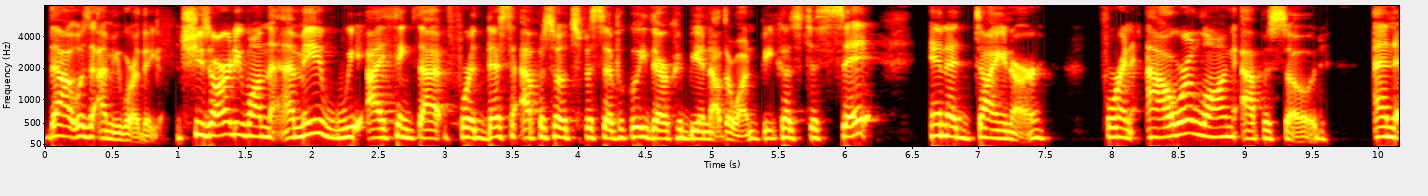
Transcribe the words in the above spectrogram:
that was Emmy worthy. She's already won the Emmy. We I think that for this episode specifically there could be another one because to sit in a diner for an hour long episode and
